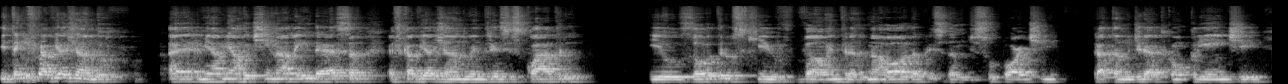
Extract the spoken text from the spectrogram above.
E tem que ficar viajando. É, minha, minha rotina, além dessa, é ficar viajando entre esses quatro e os outros que vão entrando na roda, precisando de suporte, tratando direto com o cliente,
